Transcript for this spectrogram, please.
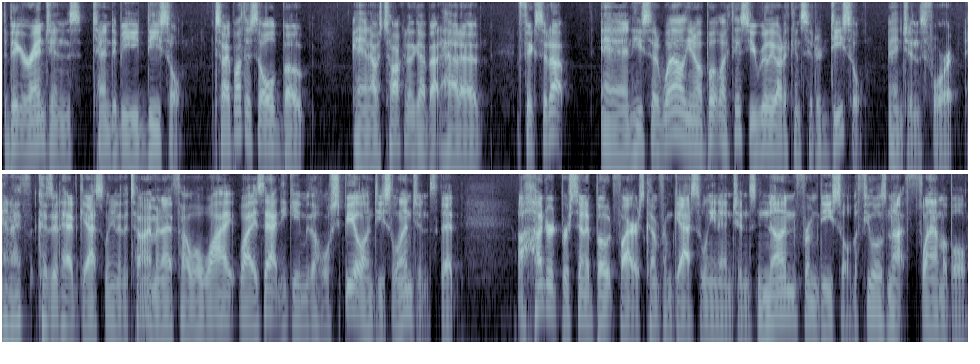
the bigger engines tend to be diesel. So I bought this old boat and I was talking to the guy about how to fix it up. And he said, well, you know, a boat like this, you really ought to consider diesel engines for it. And I, because it had gasoline at the time. And I thought, well, why, why is that? And he gave me the whole spiel on diesel engines that 100% of boat fires come from gasoline engines, none from diesel. The fuel is not flammable.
